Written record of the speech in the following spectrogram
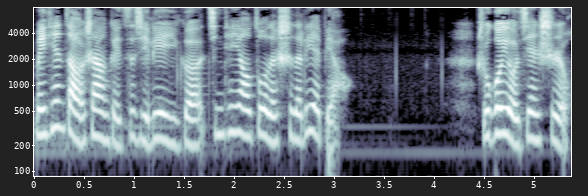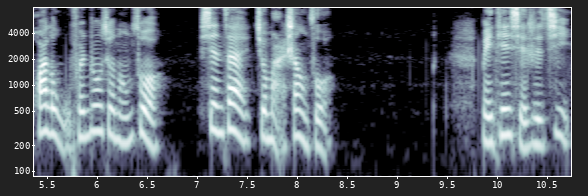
每天早上给自己列一个今天要做的事的列表。如果有件事花了五分钟就能做，现在就马上做。每天写日记。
